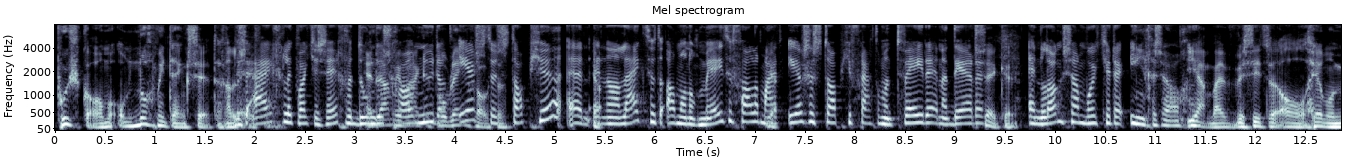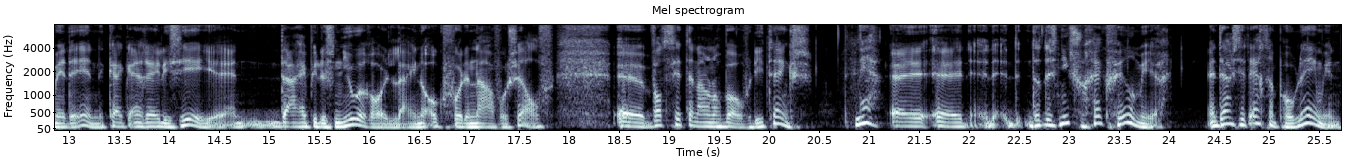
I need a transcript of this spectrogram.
push komen om nog meer tanks te gaan Dus leveren. eigenlijk wat je zegt, we doen En dus gewoon nu dat eerste groter. stapje. En, en dan lijkt het allemaal nog mee te vallen. Maar Ja. het eerste stapje vraagt om een tweede en een derde. Zeker. En langzaam word je erin gezogen. Ja, maar we zitten al helemaal middenin. Kijk, en realiseer je, en daar heb je dus nieuwe rode lijnen, ook voor de NAVO zelf. Wat zit er nou nog boven die tanks? Ja. Eh, eh, d- dat is niet zo gek veel meer. En daar zit echt een probleem in.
